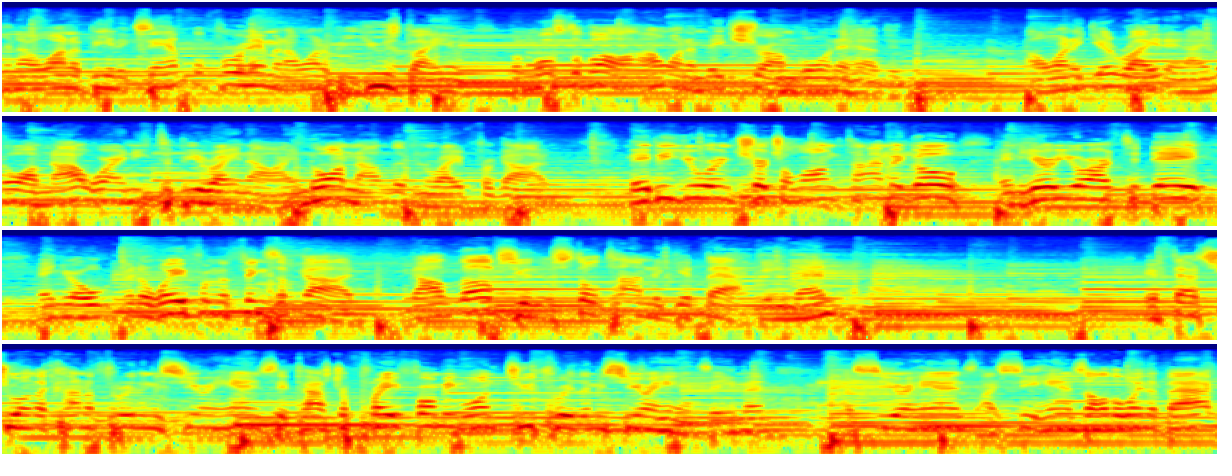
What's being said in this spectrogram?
and I want to be an example for Him and I want to be used by Him. But most of all, I want to make sure I'm going to heaven. I want to get right, and I know I'm not where I need to be right now. I know I'm not living right for God. Maybe you were in church a long time ago, and here you are today, and you've been away from the things of God. God loves you, and there's still time to get back. Amen. If that's you on the count of three, let me see your hands. Say, Pastor, pray for me. One, two, three. Let me see your hands. Amen. I see your hands. I see hands all the way in the back.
